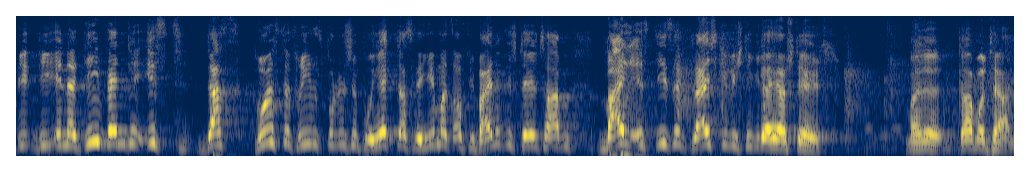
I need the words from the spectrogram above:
Die Energiewende ist das größte friedenspolitische Projekt, das wir jemals auf die Beine gestellt haben, weil es diese Gleichgewichte wiederherstellt. Meine Damen und Herren.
